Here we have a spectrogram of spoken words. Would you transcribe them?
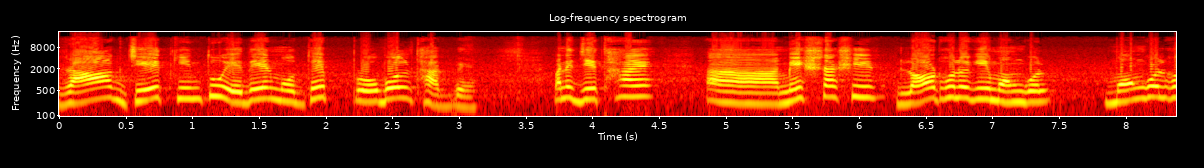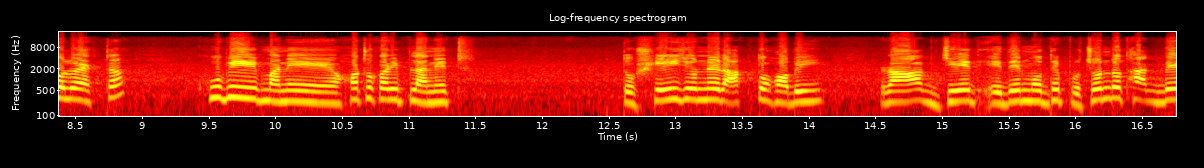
রাগ, জেদ কিন্তু এদের মধ্যে প্রবল থাকবে। মানে যেথায় মেষ রাশির লর্ড হলো গিয়ে মঙ্গল। মঙ্গল হলো একটা খুবই মানে হটকারী প্ল্যানেট তো সেই জন্যে রাগ তো হবেই। রাগ, জেদ এদের মধ্যে প্রচণ্ড থাকবে।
